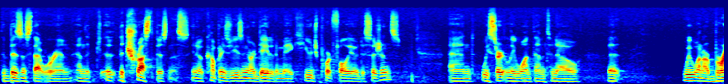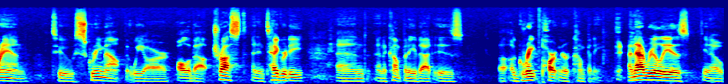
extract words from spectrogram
the business that we're in and the, uh, the trust business. You know, companies are using our data to make huge portfolio decisions, and we certainly want them to know that we want our brand to scream out that we are all about trust and integrity and, and a company that is a, great partner company. And that really is, you know,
